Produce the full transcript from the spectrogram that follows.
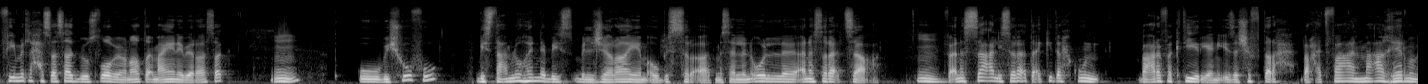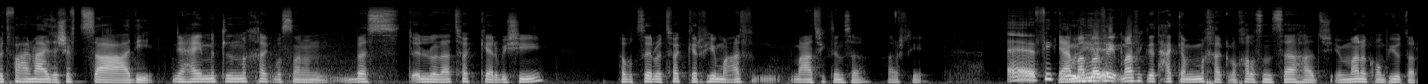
في مثل حساسات بيوصلوها بمناطق معينه براسك. امم وبيشوفوا بيستعملوه هن بالجرايم أو بالسرقات. مثلا لنقول أنا سرقت ساعة. امم فأنا الساعة اللي سرقتها أكيد رح كون بعرفها كتير يعني إذا شفتها رح رح أتفاعل معها غير ما بتفاعل معها إذا شفت ساعه عاديه يعني هي مثل مخك مثلا بس تقول له لا تفكر بشيء فبتصير بتفكر فيه ما عاد ما عاد فيك تنساه عرفت كيف؟ آه فيك يعني ما. فيك ما فيك تتحكم بمخك إنه خلص انساه هذا الشيء ما كمبيوتر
